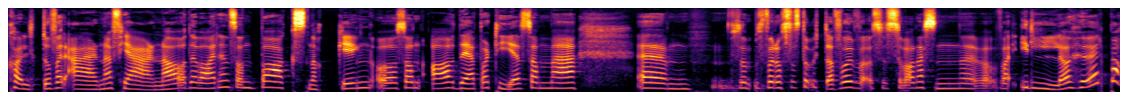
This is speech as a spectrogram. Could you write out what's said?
kalte henne for Erna Fjerna, og det var en sånn baksnakking og sånn av det partiet som Um, for oss som sto utafor, var nesten var ille å høre på.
